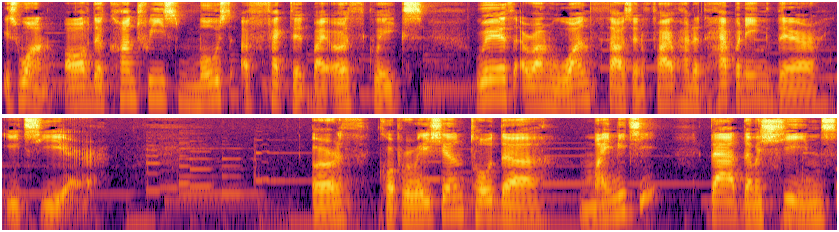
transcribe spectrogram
is one of the countries most affected by earthquakes, with around 1,500 happening there each year. Earth Corporation told the Mainichi that the machines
